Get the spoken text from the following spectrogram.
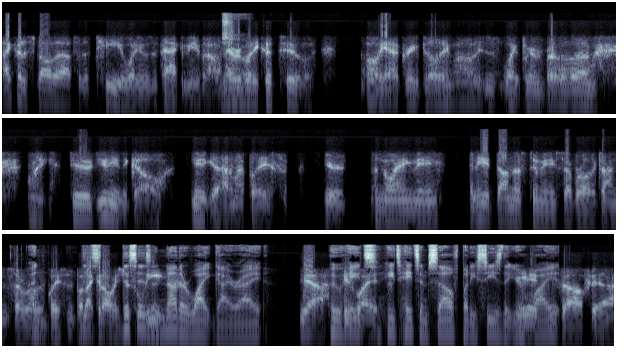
I could have spelled it out to the T what he was attacking me about, and Sure. everybody could too. Oh yeah, great building. Well, this is white privilege, blah blah blah. I'm like, dude, you need to go. You need to get out of my place. You're annoying me. And he had done this to me several other times in several And other places, but I could always This just is leave. another white guy, right? Yeah, Who hates white. he hates himself, but he sees that you're hates white. himself. Yeah,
